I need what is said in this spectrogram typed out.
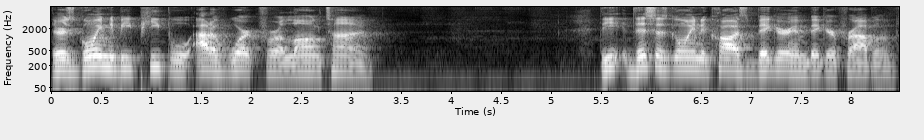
There's going to be people out of work for a long time. The, this is going to cause bigger and bigger problems.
